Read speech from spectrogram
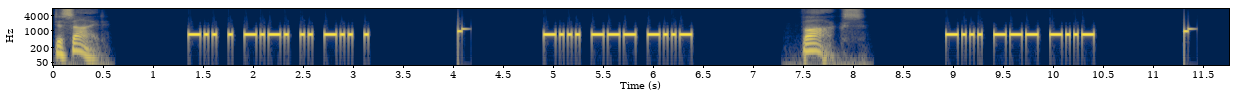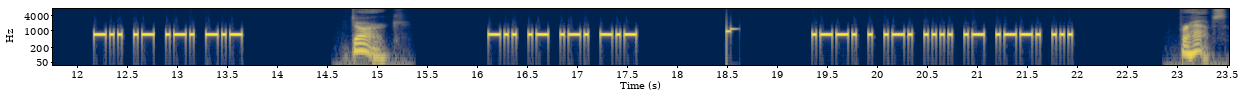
Decide. Box. Dark. Perhaps.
